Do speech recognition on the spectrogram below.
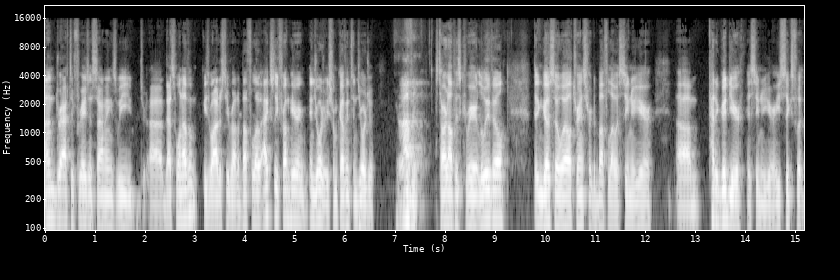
undrafted free agent signings, we uh, that's one of them. He's wide receiver out of Buffalo, actually from here in, in Georgia. He's from Covington, Georgia. Love it. Started off his career at Louisville didn't go so well. Transferred to Buffalo his senior year. Um, had a good year his senior year. He's six foot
